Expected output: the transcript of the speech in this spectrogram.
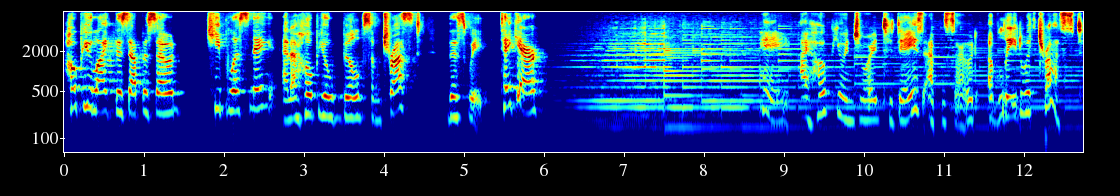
Hope you like this episode. Keep listening, and I hope you'll build some trust this week. Take care. Hey, I hope you enjoyed today's episode of Lead with Trust,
